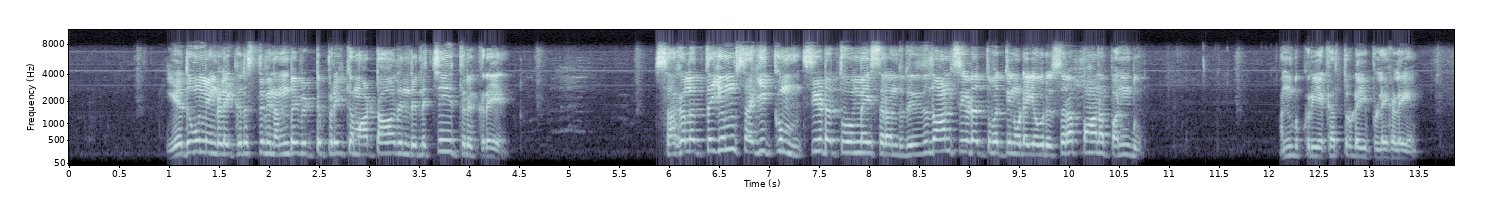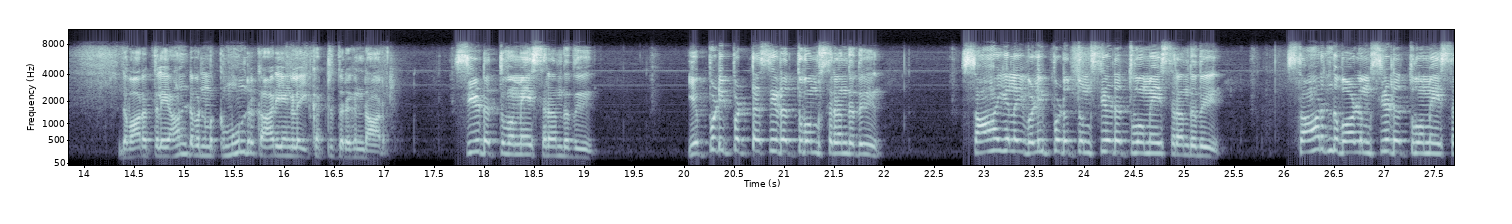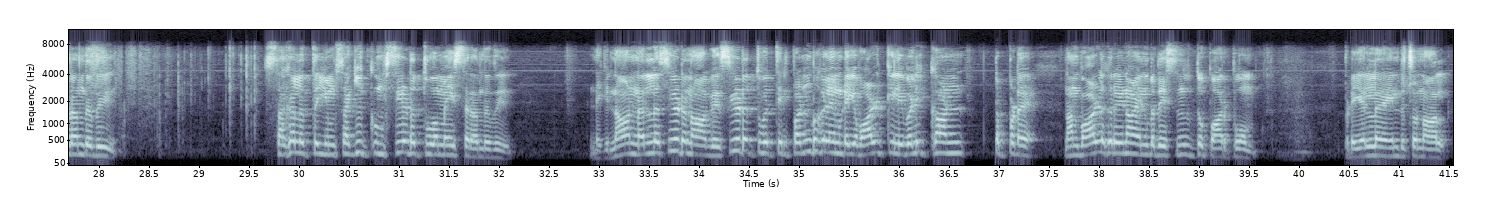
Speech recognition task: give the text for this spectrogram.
எதுவும் எங்களை கிறிஸ்துவின் அன்பை விட்டு பிரிக்க மாட்டாது என்று நிச்சயித்திருக்கிறேன். சகலத்தையும் சகிக்கும் சீடத்துவமே சிறந்தது. இதுதான் சீடத்துவத்தினுடைய ஒரு சிறப்பான பண்பு. அன்புக்குரிய கத்துடைய பிள்ளைகளே இந்த வாரத்திலே ஆண்டவன் நமக்கு மூன்று காரியங்களை கற்றுத் தருகின்றார் சீடத்துவமே சிறந்தது. எப்படிப்பட்ட சீடத்துவம் சிறந்தது? சாயலை வெளிப்படுத்தும் சீடத்துவமே சிறந்தது. சார்ந்து வாழும் சீடத்துவமே சிறந்தது. சகலத்தையும் சகிக்கும் சீடத்துவமே சிறந்தது. இன்னைக்கு நான் நல்ல சீடனாக சீடத்துவத்தின் பண்புகள் என்னுடைய வாழ்க்கையில் வெளிக்காட்டப்பட நான் வாழுகிறேனா என்பதை சிந்தித்து பார்ப்போம். இப்படி அல்ல என்று சொன்னால்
